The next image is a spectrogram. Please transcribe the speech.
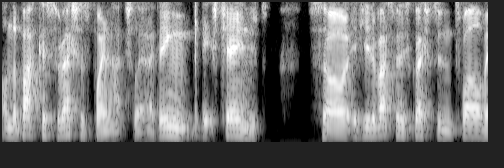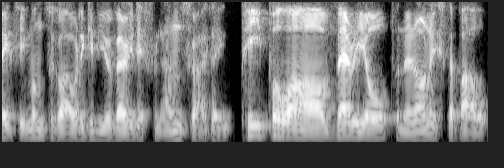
On the back of Suresh's point, actually, I think it's changed. So if you'd have asked me this question 12, 18 months ago, I would have given you a very different answer, I think. People are very open and honest about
